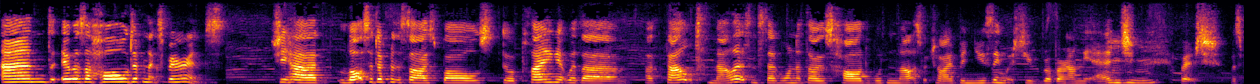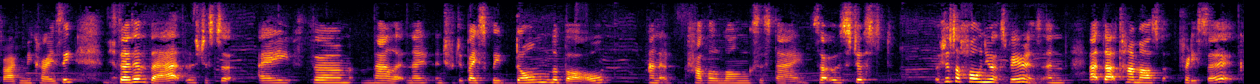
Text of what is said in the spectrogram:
and it was a whole different experience. She had lots of different sized bowls. They were playing it with a, a felt mallet instead of one of those hard wooden mallets which I've been using, which you rub around the edge, mhm. which was driving me crazy. Instead of that, it was just a, a firm mallet, and, I- and she would basically dong the bowl and have a long sustain. So it was just it was just a whole new experience. And at that time, I was pretty sick.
